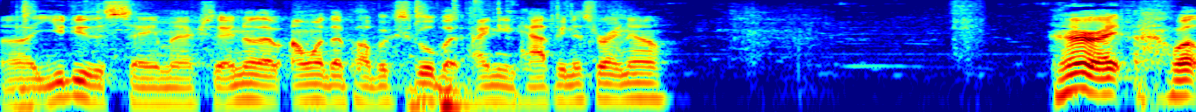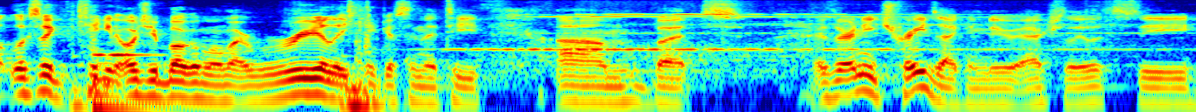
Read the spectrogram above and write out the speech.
Uh, you do the same, actually. I know that I want that public school, but I need happiness right now. Alright, well, it looks like taking Ojibogomo might really kick us in the teeth. Um, but is there any trades I can do, actually? Let's see.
